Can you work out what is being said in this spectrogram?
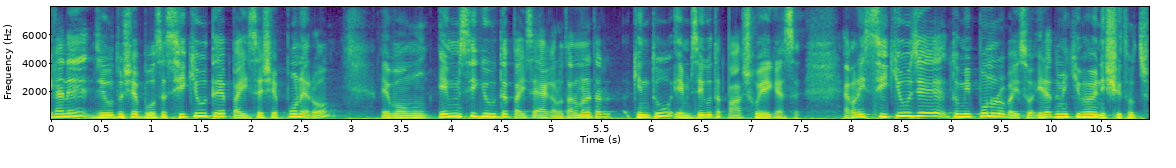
এখানে যেহেতু সে বলছে সিকিউতে পাইছে সে পনেরো এবং এমসিকিউতে পাইছে এগারো তার মানে তার কিন্তু এমসিকিউতে পাস হয়ে গেছে। এখন এই সিকিউ যে তুমি পনেরো পাইছো এটা তুমি কীভাবে নিশ্চিত হচ্ছ?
